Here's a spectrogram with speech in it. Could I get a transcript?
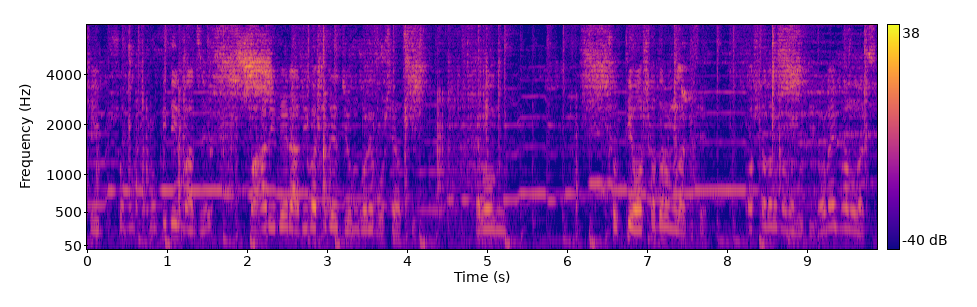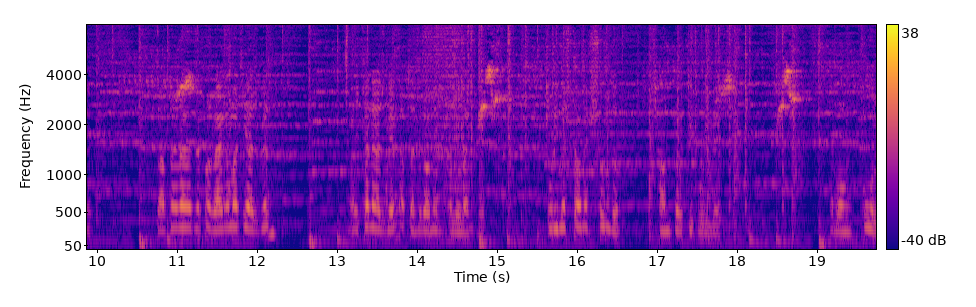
সেই সবুজ প্রকৃতির মাঝে পাহাড়িদের, আদিবাসীদের জুম করে বসে আছি। এবং সত্যি অসাধারণ লাগছে, অসাধারণ অনুভূতি, অনেক ভালো লাগছে। তো আপনারা যখন রাঙামাটি আসবেন, এখানে আসবেন, আপনাদের অনেক ভালো লাগবে। পরিবেশটা অনেক সুন্দর, শান্ত একটি পরিবেশ। এবং ফুল,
